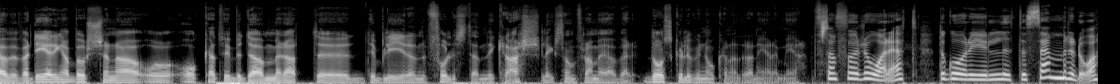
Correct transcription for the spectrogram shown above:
övervärdering av börserna och, och att vi bedömer att det blir en fullständig krasch liksom framöver. Då skulle vi nog kunna dra ner det mer som förra året, då går det ju lite sämre då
